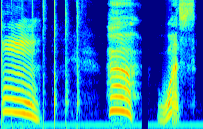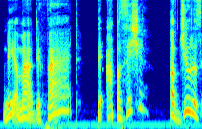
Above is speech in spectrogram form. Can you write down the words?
Mm. Once Nehemiah defied the opposition of Judah's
